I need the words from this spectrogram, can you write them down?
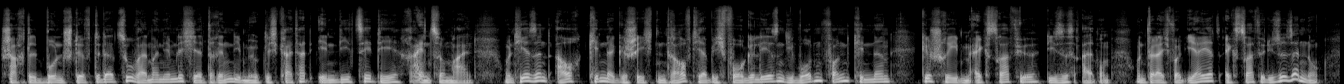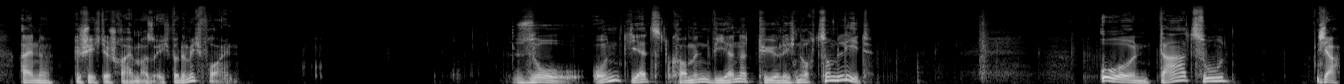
Schachtel Buntstifte dazu, weil man nämlich hier drin die Möglichkeit hat, in die CD reinzumalen. Und hier sind auch Kindergeschichten drauf, die habe ich vorgelesen, die wurden von Kindern geschrieben, extra für dieses Album. Und vielleicht wollt ihr jetzt extra für diese Sendung eine Geschichte schreiben. Also ich würde mich freuen. So, und jetzt kommen wir natürlich noch zum Lied. Und dazu, ja,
